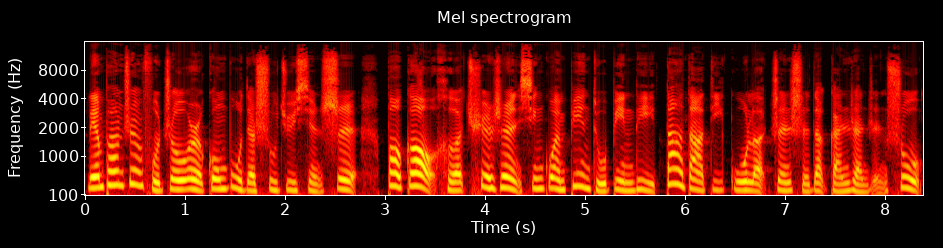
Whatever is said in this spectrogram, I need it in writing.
联邦政府周二公布的数据显示，报告和确认新冠病毒病例大大低估了真实的感染人数。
